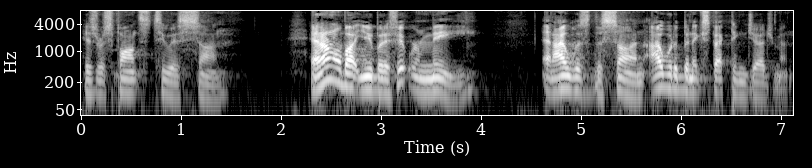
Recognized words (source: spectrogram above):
his response to his son. And I don't know about you, but if it were me and I was the son, I would have been expecting judgment.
